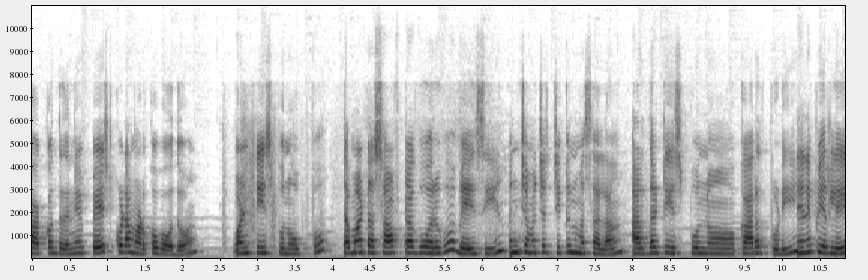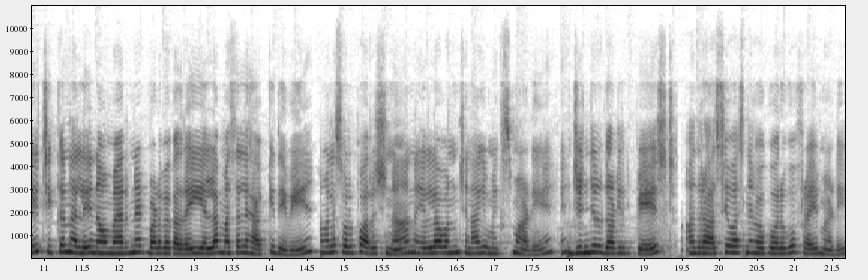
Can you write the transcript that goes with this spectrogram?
ಹಾಕ್ಕೊತಿದ್ದೀನಿ. ಪೇಸ್ಟ್ ಕೂಡ ಮಾಡ್ಕೋಬಹುದು ಒನ್ ಟೀ ಸ್ಪೂನ್ ಉಪ್ಪು, ಟೊಮಾಟೊ ಸಾಫ್ಟ್ ಆಗುವವರೆಗೂ ಬೇಯಿಸಿ ಒಂದು ಚಮಚ ಚಿಕನ್ ಮಸಾಲ, ಅರ್ಧ ಟೀ ಸ್ಪೂನ್ ಖಾರದ ಪುಡಿ, ನೆನಪಿರ್ಲಿ ಚಿಕನ್ ಅಲ್ಲಿ ನಾವು ಮ್ಯಾರಿನೇಟ್ ಮಾಡಬೇಕಾದ್ರೆ ಈ ಎಲ್ಲಾ ಮಸಾಲೆ ಹಾಕಿದೀವಿ ಆಮೇಲೆ ಸ್ವಲ್ಪ ಅರಿಶಿನ, ಎಲ್ಲವನ್ನು ಚೆನ್ನಾಗಿ ಮಿಕ್ಸ್ ಮಾಡಿ ಜಿಂಜರ್ ಗಾರ್ಲಿಕ್ ಪೇಸ್ಟ್ ಅದರ ಹಸಿ ವಾಸನೆ ಹೋಗುವವರೆಗೂ ಫ್ರೈ ಮಾಡಿ.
